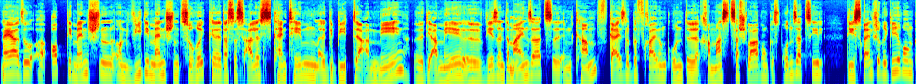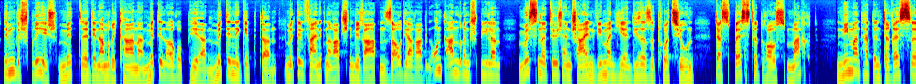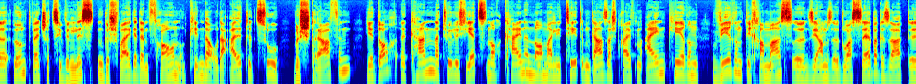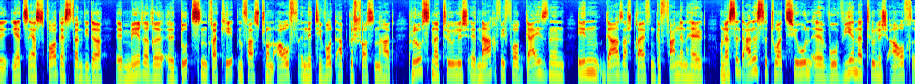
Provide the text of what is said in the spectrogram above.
Naja, also äh, ob die Menschen und wie die Menschen zurück, äh, das ist alles kein Themengebiet der Armee. Äh, die Armee, wir sind im Einsatz, im Kampf. Geiselbefreiung und Hamas-Zerschlagung ist unser Ziel. Die israelische Regierung im Gespräch mit den Amerikanern, mit den Europäern, mit den Ägyptern, mit den Vereinigten Arabischen Emiraten, Saudi-Arabien und anderen Spielern müssen natürlich entscheiden, wie man hier in dieser Situation das Beste draus macht Niemand hat Interesse, irgendwelche Zivilisten, geschweige denn Frauen und Kinder oder Alte zu bestrafen. Jedoch äh, kann natürlich jetzt noch keine Normalität im Gazastreifen einkehren, während die Hamas, äh, sie haben, du hast selber gesagt, äh, jetzt erst vorgestern wieder mehrere Dutzend Raketen fast schon auf Netivot abgeschossen hat, plus natürlich nach wie vor Geiseln im Gazastreifen gefangen hält. Und das sind alles Situationen, wo wir natürlich auch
